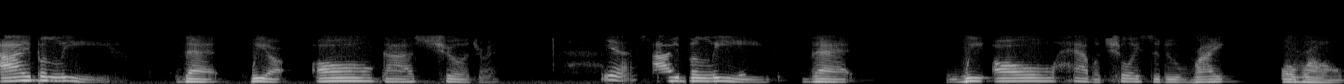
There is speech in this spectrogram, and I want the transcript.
I believe that we are all God's children. Yes. I believe that we all have a choice to do right or wrong.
